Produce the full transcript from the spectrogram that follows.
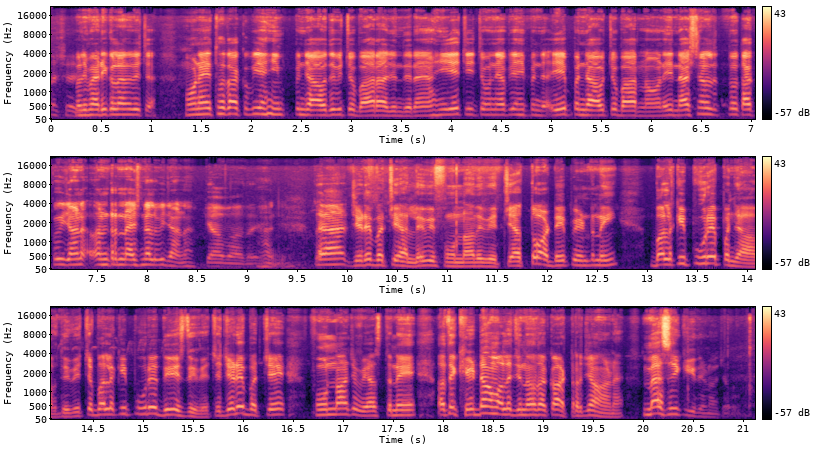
ਮਤਲਬ ਮੈਡੀਕਲਾਂ ਦੇ ਵਿੱਚ। ਹੁਣ ਇੱਥੋਂ ਤੱਕ ਵੀ ਅਸੀਂ ਪੰਜਾਬ ਦੇ ਵਿੱਚੋਂ ਬਾਹਰ ਆ ਜਾਂਦੇ ਰਹੇ ਹਾਂ। ਅਸੀਂ ਇਹ ਚੀਜ਼ ਚਾਹੁੰਦੇ ਆ ਵੀ ਅਸੀਂ ਪੰਜਾ- ਇਹ ਪੰਜਾਬ ਚੋਂ ਬਾਹਰ ਨਾ ਆਉਣ। ਇਹ ਨੈਸ਼ਨਲ ਤੋਂ ਤੱਕ ਵੀ ਜਾਣ ਇੰਟਰਨੈਸ਼ਨਲ ਵੀ ਜਾਣ। ਕੀ ਬਾਤ ਹੈ ਹਾਂਜੀ। ਤਾਂ ਜਿਹੜੇ ਬੱਚੇ ਹੱਲੇ ਵੀ ਫੋਨਾਂ ਦੇ ਵਿੱਚ ਆ ਤੁਹਾਡੇ ਪਿੰਡ ਨਹੀਂ ਬਲਕਿ ਪੂਰੇ ਪੰਜਾਬ ਦੇ ਵਿੱਚ ਬਲਕਿ ਪੂਰੇ ਦੇਸ਼ ਦੇ ਵਿੱਚ ਜਿਹੜੇ ਬੱਚੇ ਫੋਨਾਂ 'ਚ ਵਿਅਸਤ ਨੇ ਅਤੇ ਖੇਡਾਂ ਵੱਲ ਜਿਨ੍ਹਾਂ ਦਾ ਘੱਟ ਰੁਝਾਨ ਹੈ ਮੈਸੇਜ ਕੀ ਦੇਣਾ ਚਾਹੋਗੇ?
